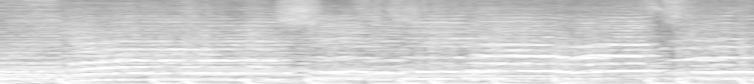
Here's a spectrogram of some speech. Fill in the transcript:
我要让世界知道我存在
